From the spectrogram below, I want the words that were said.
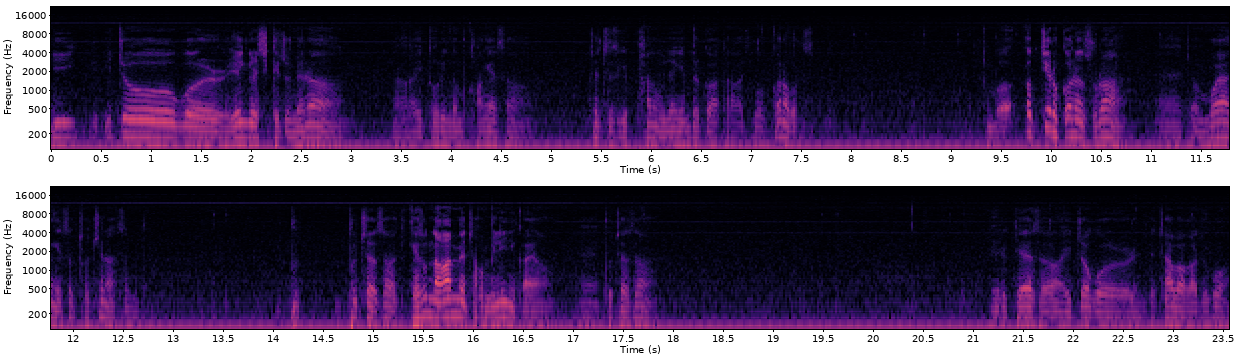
이, 이쪽을 연결시켜주면은, 어, 이 돌이 너무 강해서, 전체적인 판 운영이 힘들 것 같아가지고 끊어버렸습니다. 좀 뭐, 억지로 끊은 수라, 예, 좀 모양이 썩 좋지는 않습니다. 붙, 붙여서, 계속 나가면 자꾸 밀리니까요. 예, 붙여서, 이렇게 해서 이쪽을 잡아가지고,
